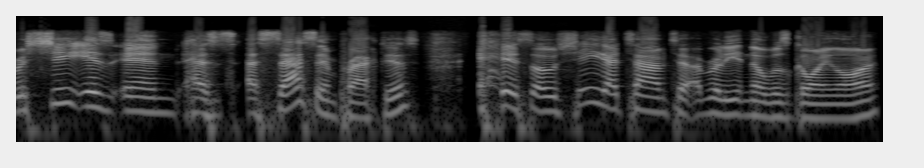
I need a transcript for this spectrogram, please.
where she is in has assassin practice, and so she got time to really know what's going on.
